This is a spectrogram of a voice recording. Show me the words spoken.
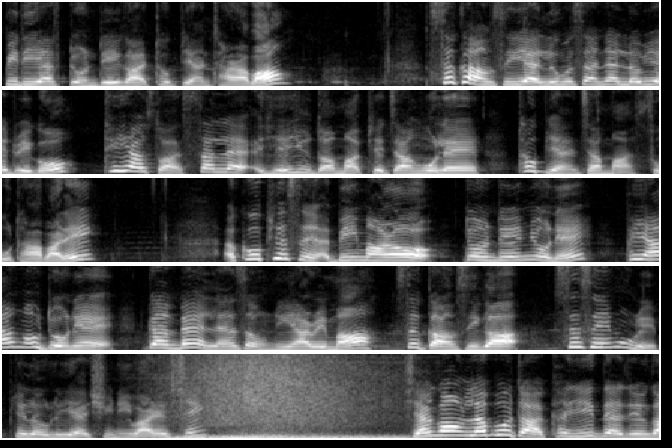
PDF တွန်တေးကထုတ်ပြန်ထားတာပါစစ်ကောင်စီရဲ့လူမဆန်တဲ့လုပ်ရက်တွေကို ထိရောက်စွာဆက်လက်အရေးယူသွားမှာဖြစ်ကြောင်းကိုလည်းထုတ်ပြန်ကြမှာဆိုထားပါတယ်အခုဖြစ်စဉ်အပြီးမှာတော့တွန်တေးမြို့နယ်ဖျားငုတ်တုံနဲ့ကံဘက်လန်းဆောင်နေရာတွေမှာစစ်ကောင်စီကစစ်ဆေးမှုတွေပြုလုပ်လျက်ရှိနေပါတယ်ရှင်။ရန်ကုန်လက်ပွတ်တာခရီးသည်တင်က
